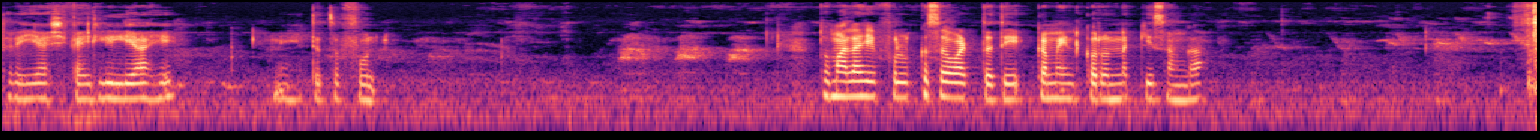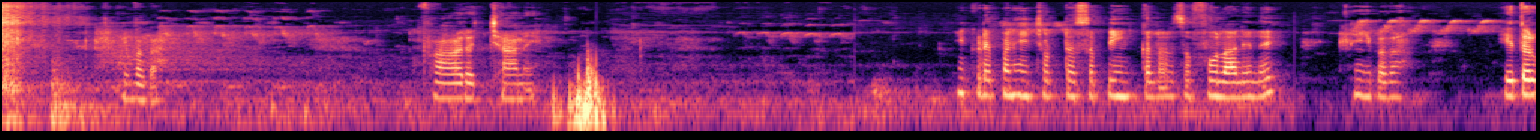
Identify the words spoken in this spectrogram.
तर ही अशी काही लिली आहे आणि त्याचं फूल. तुम्हाला हे फूल कसं वाटतं ते कमेंट करून नक्की सांगा. हे बघा. फारच छान आहे. इकडे पण हे छोटंसं पिंक कलरचं फूल आलेलं आहे. हे बघा. हे तर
